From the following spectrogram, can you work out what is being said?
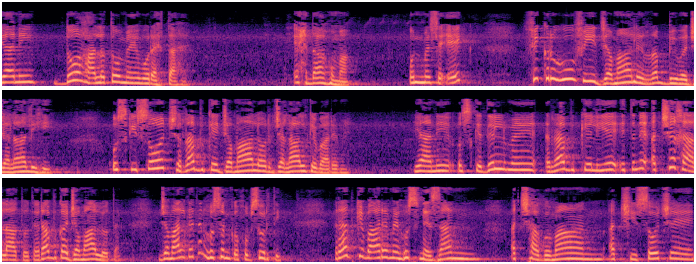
یعنی دو حالتوں میں وہ رہتا ہے۔ احدا ہما ان میں سے ایک فکر ہو فی جمال رب و جلال ہی اس کی سوچ رب کے جمال اور جلال کے بارے میں۔ یعنی اس کے دل میں رب کے لیے اتنے اچھے خیالات ہوتے ہیں۔ رب کا جمال ہوتا ہے۔ جمال کہتے ہیں حسن کو، خوبصورتی۔ رب کے بارے میں حسن زن اچھا گمان، اچھی سوچے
